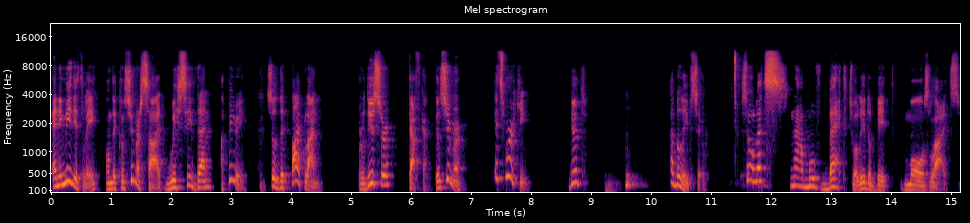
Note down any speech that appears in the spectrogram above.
And immediately on the consumer side, we see them appearing. So the pipeline, producer, Kafka, consumer, it's working. Good. I believe so. So let's now move back to a little bit more slides.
